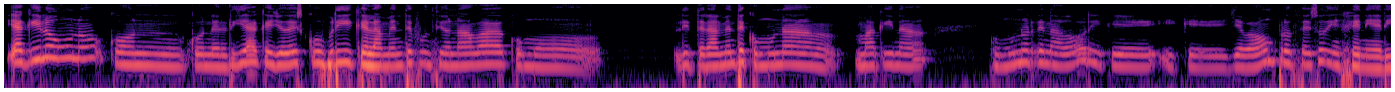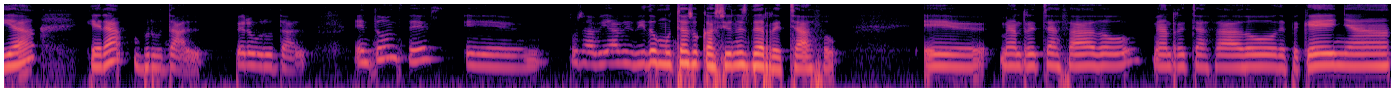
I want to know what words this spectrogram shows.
Y aquí lo uno con, con, el día que yo descubrí que la mente funcionaba como literalmente como una máquina, como un ordenador y que, y que llevaba un proceso de ingeniería que era brutal, pero brutal. Entonces, eh, pues había vivido muchas ocasiones de rechazo eh, me han rechazado, me han rechazado de pequeña,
